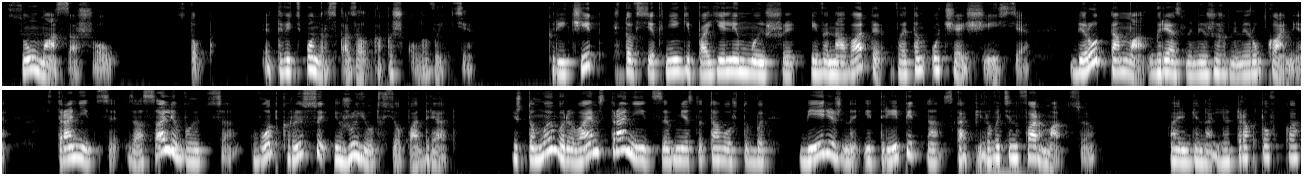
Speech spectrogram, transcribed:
с ума сошел. Стоп, это ведь он рассказал, как из школы выйти. Кричит, что все книги поели мыши и виноваты в этом учащиеся. Берут тома грязными жирными руками, страницы засаливаются, вот крысы и жуют все подряд. И что мы вырываем страницы вместо того, чтобы бережно и трепетно скопировать информацию. Оригинальная трактовка.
